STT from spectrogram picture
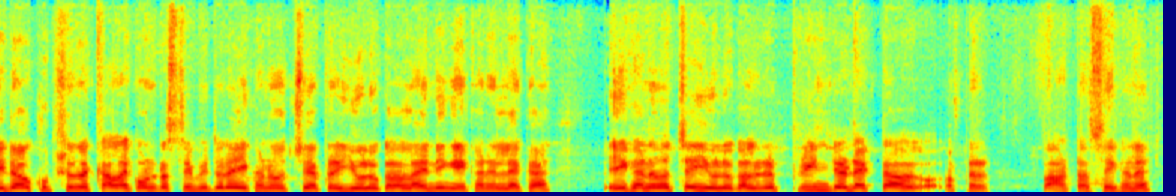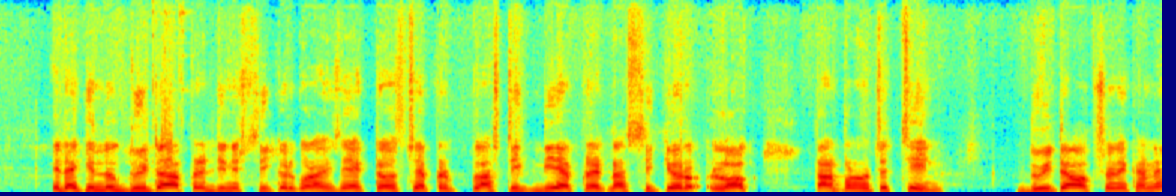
এটাও খুব সুন্দর কালার কন্ট্রাস্টের ভিতরে, এখানে হচ্ছে আপনার ইয়েলো কালার লাইনিং এখানে লেখা। এখানে হচ্ছে ইয়েলো কালারের প্রিন্টেড একটা আপনার পার্ট আছে এখানে। এটা কিন্তু দুইটা আপনার জিনিস সিকিউর করা হয়েছে। একটা হচ্ছে আপনার প্লাস্টিক দিয়ে আপনার একটা সিকিউর লক তারপর হচ্ছে চেইন দুইটা অপশন এখানে।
